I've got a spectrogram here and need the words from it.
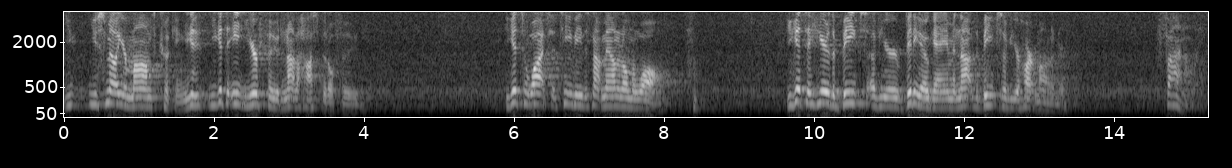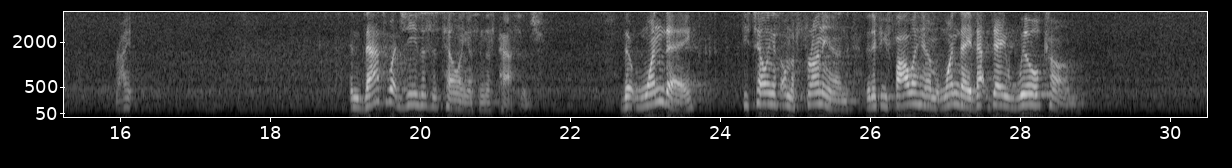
you, you smell your mom's cooking. You you get to eat your food, and not the hospital food. You get to watch a TV that's not mounted on the wall. You get to hear the beeps of your video game and not the beeps of your heart monitor. Finally, right? And that's what Jesus is telling us in this passage. That one day, he's telling us on the front end that if you follow him, one day that day will come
